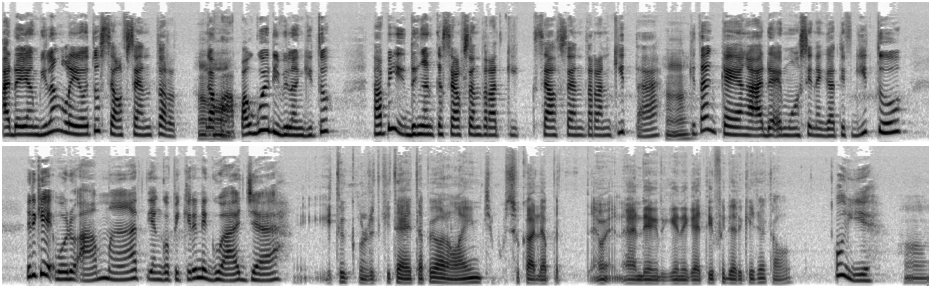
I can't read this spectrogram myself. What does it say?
ada yang bilang Leo itu self centered. Gak Oh. apa-apa gue dibilang gitu. Tapi dengan ke self centered self centeran kita, Heeh. kita kayak nggak ada emosi negatif gitu. Jadi kayak bodoh amat. Yang gue pikirin ya gue aja. itu menurut kita ya tapi orang lain suka dapet eh, ada yang negatifnya dari kita tahu Oh iya. Heeh.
